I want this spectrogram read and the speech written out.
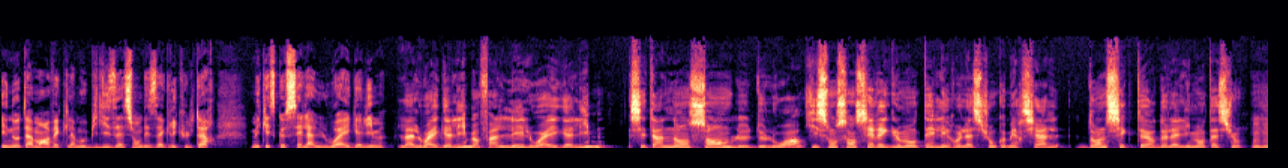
et notamment avec la mobilisation des agriculteurs. Mais qu'est-ce que c'est la loi égalim La loi égalim, enfin les lois égalim, c'est un ensemble de lois qui sont censées réglementer les relations commerciales dans le secteur de l'alimentation. Mmh.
